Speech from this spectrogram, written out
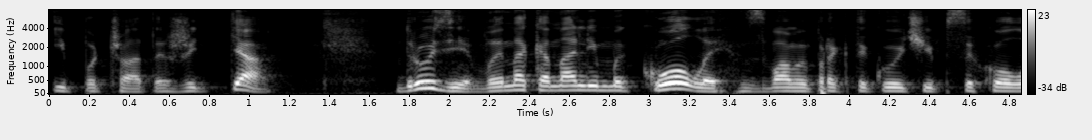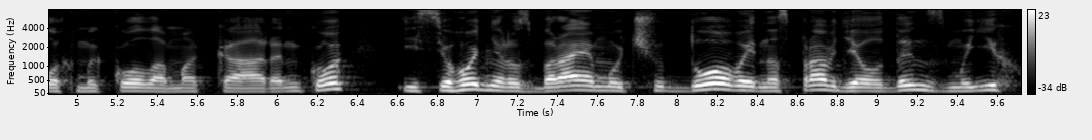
і почати життя. Друзі, ви на каналі Миколи. З вами практикуючий психолог Микола Макаренко. І сьогодні розбираємо чудовий, насправді, один з моїх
